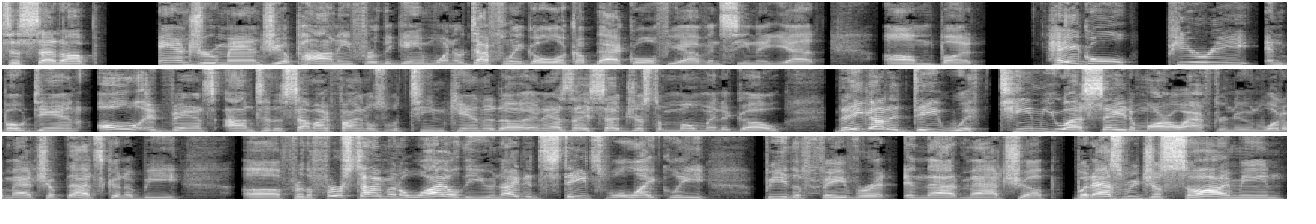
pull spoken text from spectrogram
to set up Andrew Mangiapane for the game winner. Definitely go look up that goal if you haven't seen it yet. Um, but Hagel Pirri, and Beaudin all advance onto the semifinals with Team Canada. And as I said just a moment ago, they got a date with Team USA tomorrow afternoon. What a matchup that's going to be. Uh, for the first time in a while, the United States will likely be the favorite in that matchup. But as we just saw, I mean,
